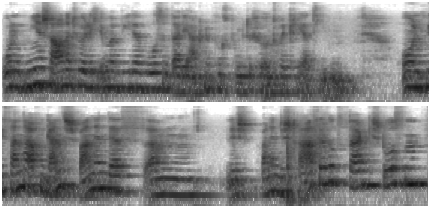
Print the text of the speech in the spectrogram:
Und wir schauen natürlich immer wieder, wo sind da die Anknüpfungspunkte für unsere Kreativen. Und wir sind da auf ein ganz spannendes, ähm, eine spannende Straße sozusagen gestoßen,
